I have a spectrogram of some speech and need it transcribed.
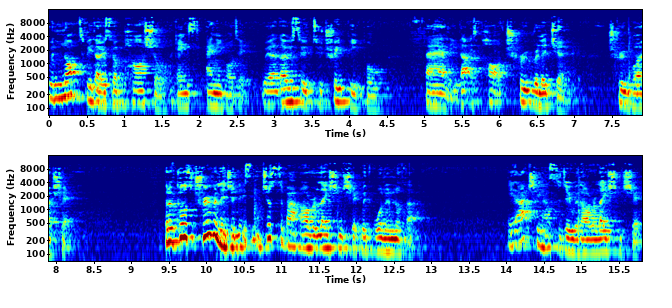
We're not to be those who are partial against anybody. We are those who to treat people fairly. That is part of true religion, true worship. But of course, true religion isn't just about our relationship with one another. It actually has to do with our relationship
